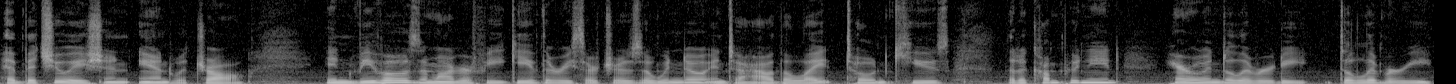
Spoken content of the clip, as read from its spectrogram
habituation and withdrawal. In vivo zymography gave the researchers a window into how the light tone cues that accompanied heroin delivery, delivery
